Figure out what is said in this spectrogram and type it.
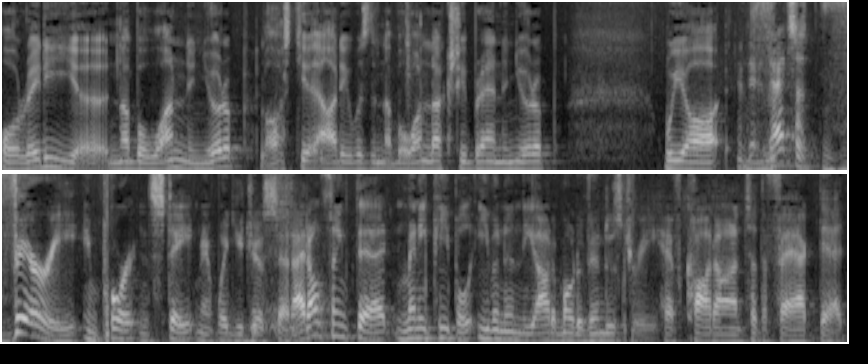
already uh, number one in Europe. Last year, Audi was the number one luxury brand in Europe. We are. That's a very important statement, what you just said. I don't think that many people, even in the automotive industry, have caught on to the fact that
